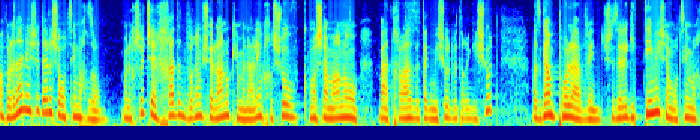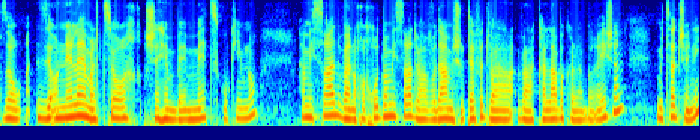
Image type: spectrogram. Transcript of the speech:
אבל עדיין יש את אלה שרוצים לחזור. ואני חושבת שאחד הדברים שלנו כמנהלים חשוב, כמו שאמרנו בהתחלה, זה את הגמישות ואת הרגישות, אז גם פה להבין שזה לגיטימי שהם רוצים לחזור. זה עונה להם על צורך שהם באמת זקוקים לו. המשרד והנוכחות במשרד והעבודה המשותפת וה, וההקלה בקולבריישן. מצד שני,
